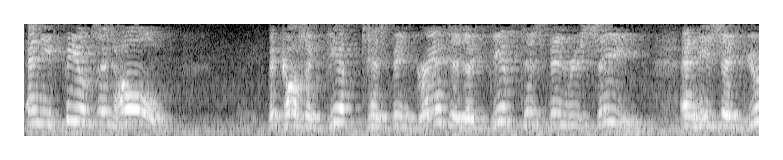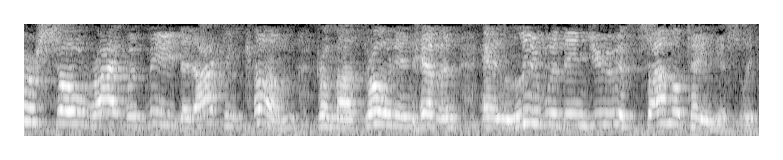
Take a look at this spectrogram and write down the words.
and He feels at home because a gift has been granted, a gift has been received. And he said, You're so right with me that I can come from my throne in heaven and live within you simultaneously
